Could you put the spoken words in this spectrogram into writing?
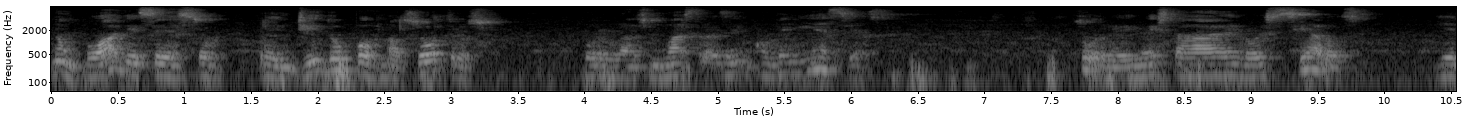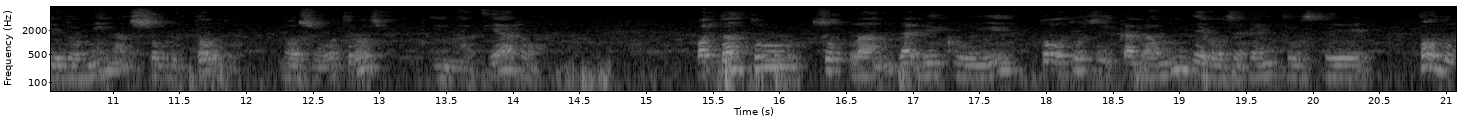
não pode ser surpreendido por nós outros por as nossas inconveniências. Su reino está los cielos y Él domina sobre todo nosotros en la tierra. Por tanto, su plan debe incluir todos y cada uno de los eventos de todo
